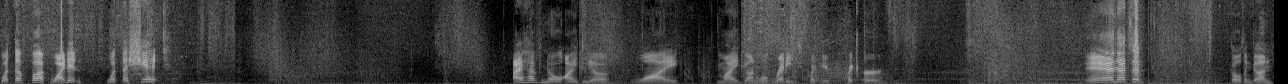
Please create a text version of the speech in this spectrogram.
What the fuck? Why did... What the shit? I have no idea why my gun won't ready quicker. Quicker. And that's a golden gun.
